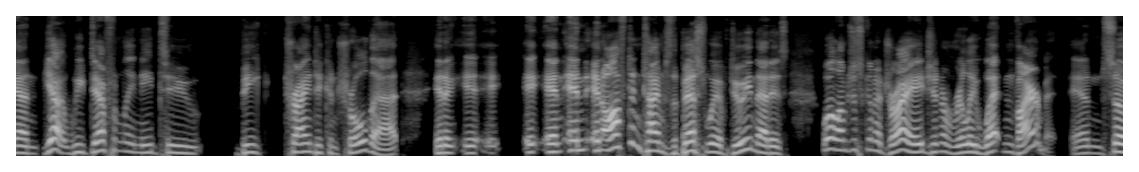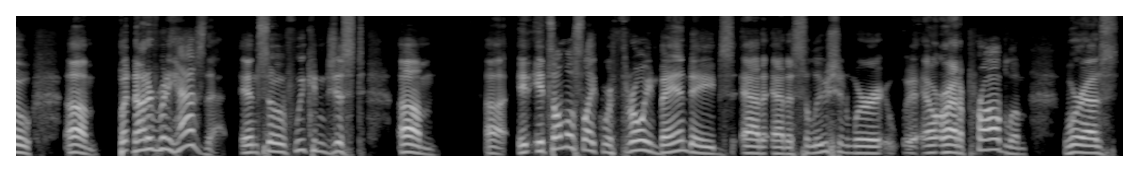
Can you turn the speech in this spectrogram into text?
and yeah, we definitely need to be trying to control that in a and and and oftentimes the best way of doing that is well, I'm just going to dry age in a really wet environment, and so um, but not everybody has that, and so if we can just um, uh, it, it's almost like we're throwing band-aids at, at a solution where or at a problem whereas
